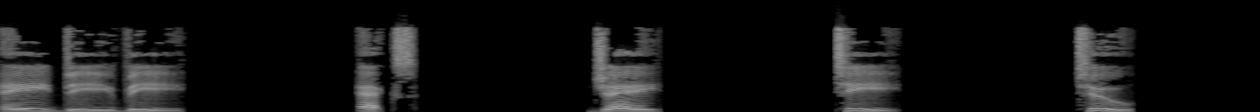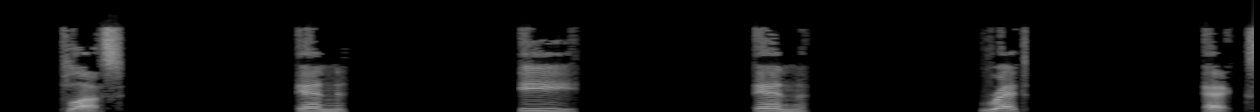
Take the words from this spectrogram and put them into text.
A D V X J T two plus N E N ret X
